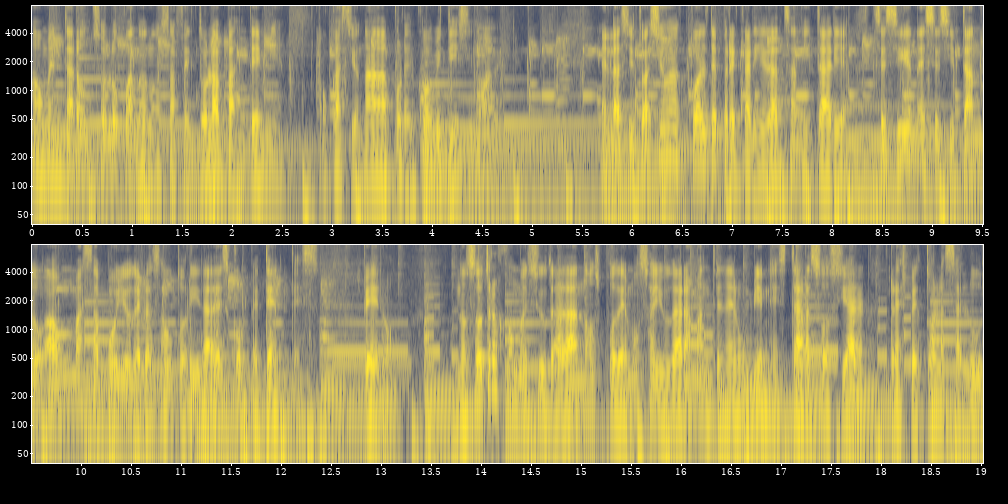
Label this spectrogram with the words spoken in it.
aumentaron solo cuando nos afectó la pandemia, ocasionada por el COVID-19. En la situación actual de precariedad sanitaria, se sigue necesitando aún más apoyo de las autoridades competentes, pero ¿nosotros como ciudadanos podemos ayudar a mantener un bienestar social respecto a la salud?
